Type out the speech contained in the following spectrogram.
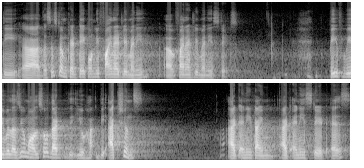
the uh, the system can take only finitely many uh, finitely many states. We, we will assume also that the, you the actions at any time at any state S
